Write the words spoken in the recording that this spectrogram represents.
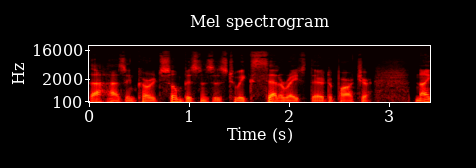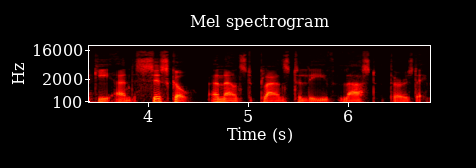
that has encouraged some businesses to accelerate their departure. Nike and Cisco announced plans to leave last Thursday.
